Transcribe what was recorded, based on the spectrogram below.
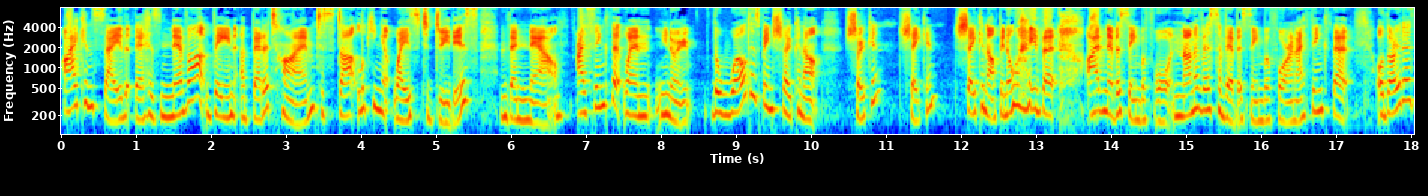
I can say that there has never been a better time to start looking at ways to do this than now. I think that when, you know, the world has been shaken up, shaken, shaken, shaken up in a way that I've never seen before. None of us have ever seen before. And I think that although there's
